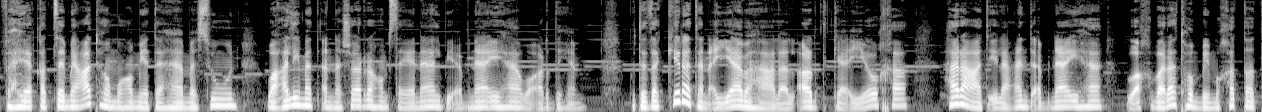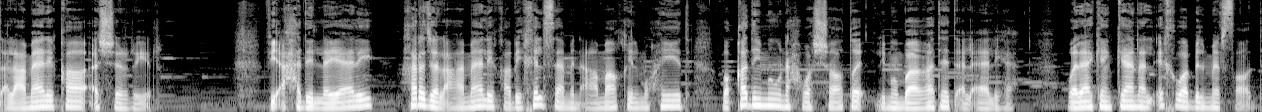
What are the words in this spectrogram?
فهي قد سمعتهم وهم يتهامسون وعلمت أن شرهم سينال بأبنائها وأرضهم. متذكرة أيامها على الأرض كأيوخا هرعت إلى عند أبنائها وأخبرتهم بمخطط العمالقة الشرير. في أحد الليالي خرج العمالقة بخلسة من أعماق المحيط وقدموا نحو الشاطئ لمباغتة الآلهة ولكن كان الإخوة بالمرصاد.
